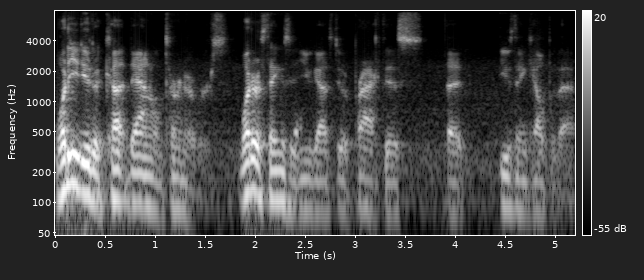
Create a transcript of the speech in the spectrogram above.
what do you do to cut down on turnovers? What are things that you guys do at practice that you think help with that?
